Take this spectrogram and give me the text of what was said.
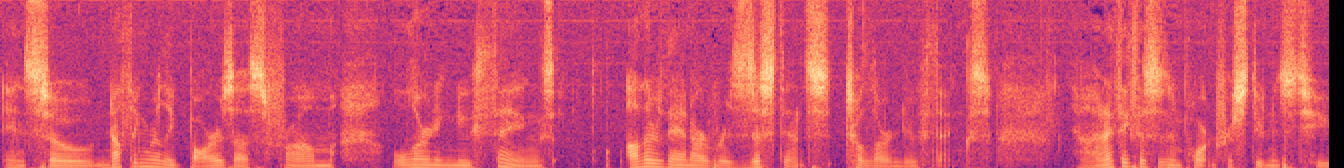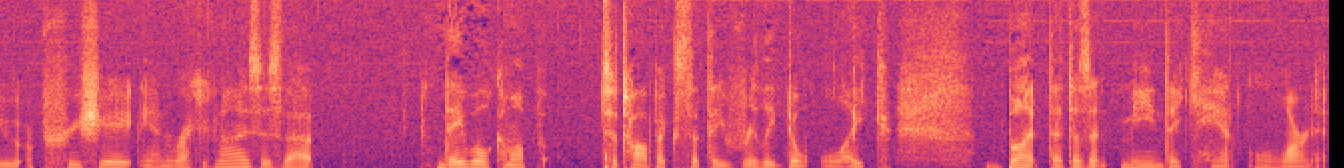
and so nothing really bars us from learning new things other than our resistance to learn new things. Uh, and I think this is important for students to appreciate and recognize is that they will come up to topics that they really don't like, but that doesn't mean they can't learn it.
